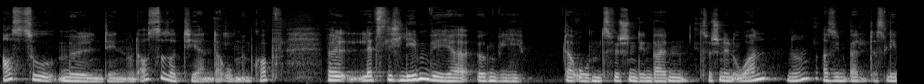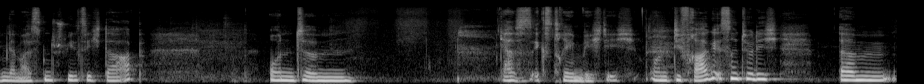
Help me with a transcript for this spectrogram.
auszumüllen den und auszusortieren da oben im Kopf. Weil letztlich leben wir ja irgendwie da oben zwischen den beiden, zwischen den Ohren. Ne? Also das Leben der meisten spielt sich da ab. Und ähm, ja, es ist extrem wichtig. Und die Frage ist natürlich, ähm,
